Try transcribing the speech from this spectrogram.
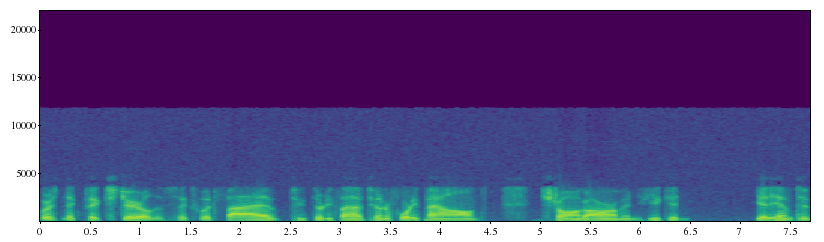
whereas Nick Fitzgerald is six foot five, two thirty five, two hundred forty pounds, strong arm, and if you could get him to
